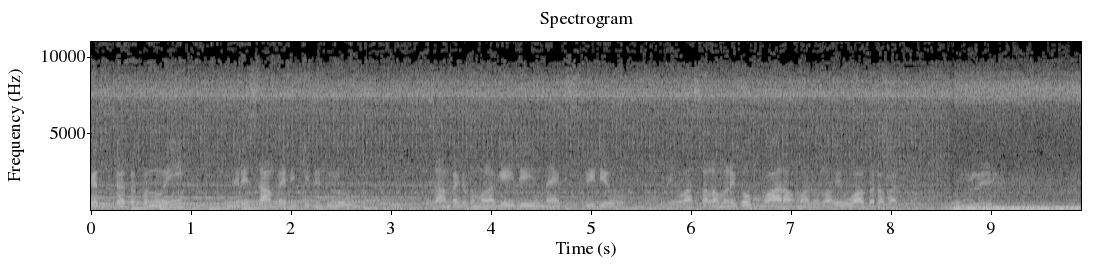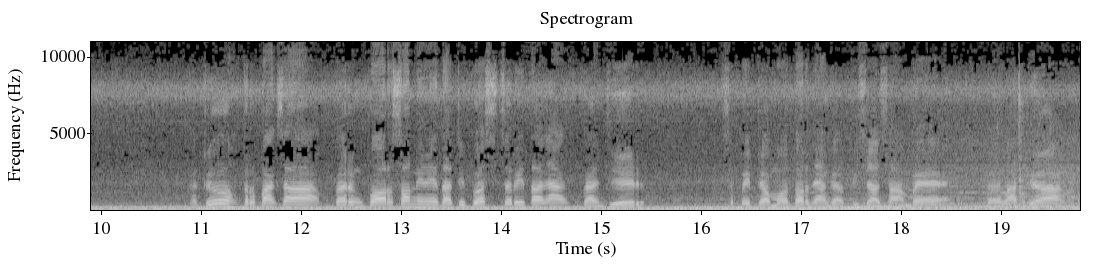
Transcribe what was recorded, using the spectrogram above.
Target sudah terpenuhi. Jadi sampai di sini dulu. Sampai ketemu lagi di next video. Oke, wassalamualaikum warahmatullahi wabarakatuh. Aduh terpaksa bareng porson ini tadi bos. Ceritanya banjir. Sepeda motornya nggak bisa sampai ke ladang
